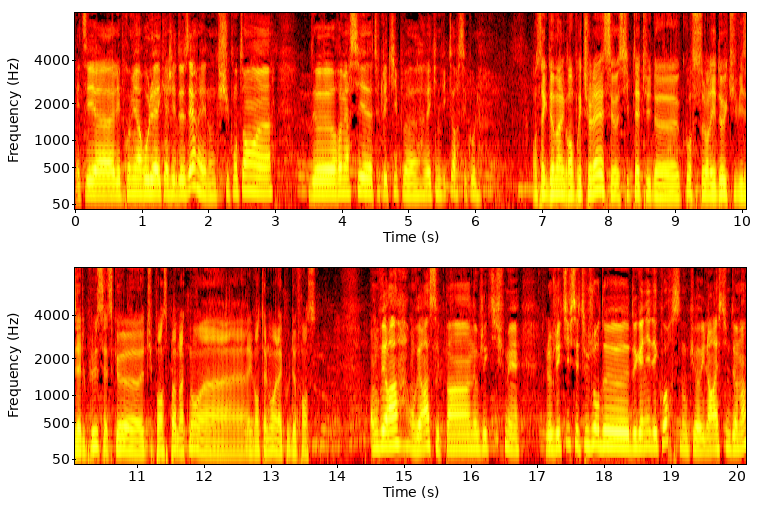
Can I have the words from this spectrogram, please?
été euh, les premiers à rouler avec AG2R et donc je suis content euh, de remercier toute l'équipe euh, avec une victoire, c'est cool. On sait que demain, le Grand Prix de Cholet, c'est aussi peut-être une euh, course sur les deux que tu visais le plus. Est-ce que euh, tu penses pas maintenant à, éventuellement à la Coupe de France? On verra, on verra, c'est pas un objectif, mais l'objectif c'est toujours de, de gagner des courses, donc euh, il en reste une demain.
